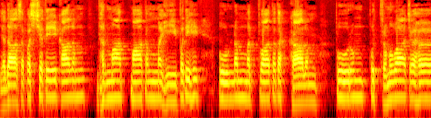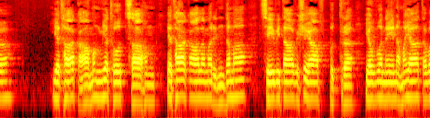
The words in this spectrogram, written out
यदा स पश्यते कालम् धर्मात्मा तम् महीपतिः पूर्णम् मत्वा ततः कालम् पूर्वम् पुत्रमुवाचः। यथा कामम् यथोत्साहम् यथा कालमरिन्दम सेविता विषयाः पुत्र यौवनेन मया तव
